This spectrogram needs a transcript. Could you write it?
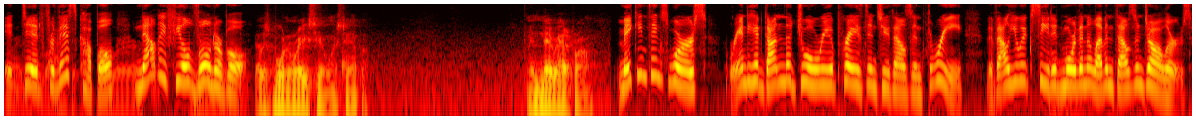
It did for this couple. Now they feel vulnerable. I was born and raised here in West Tampa and never had a problem. Making things worse, Randy had gotten the jewelry appraised in 2003. The value exceeded more than $11,000.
